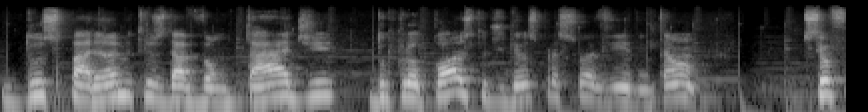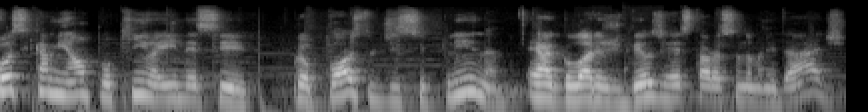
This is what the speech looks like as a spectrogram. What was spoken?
dos parâmetros da vontade, do propósito de Deus para sua vida. Então, se eu fosse caminhar um pouquinho aí nesse propósito de disciplina é a glória de Deus e restauração da humanidade,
